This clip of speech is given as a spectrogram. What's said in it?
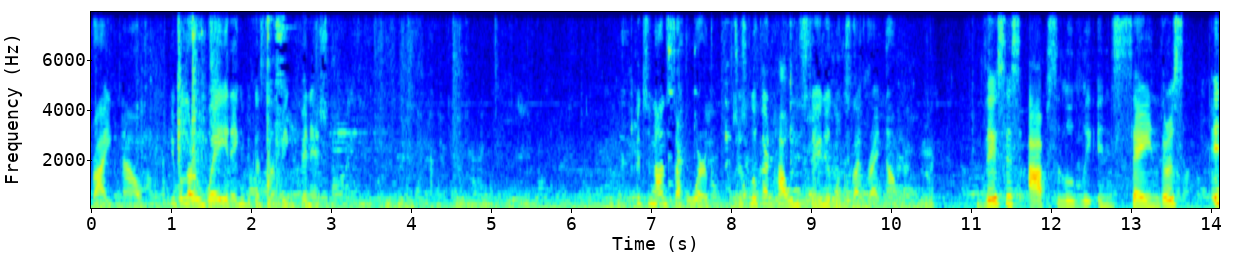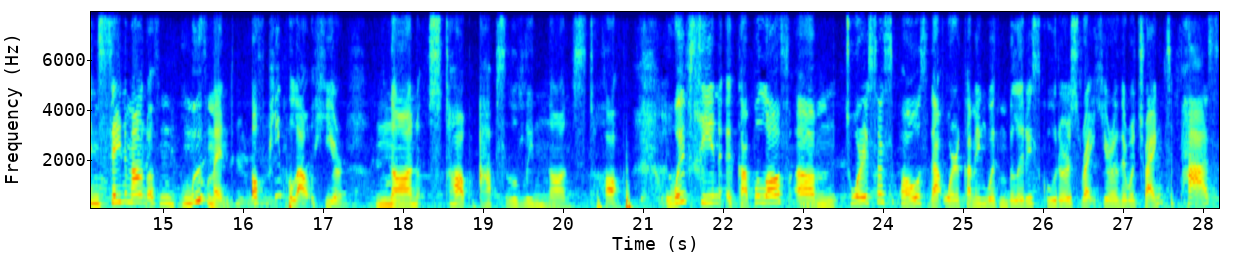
right now. People are waiting because they're being finished. It's non-stop work. Just look at how insane it looks like right now. This is absolutely insane. There's insane amount of movement of people out here. Non-stop absolutely non-stop. We've seen a couple of um, tourists i suppose that were coming with mobility scooters right here. They were trying to pass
